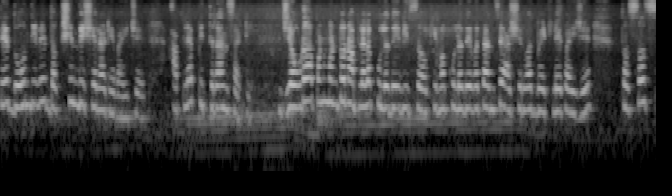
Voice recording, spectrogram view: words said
ते दोन दिवे दक्षिण दिशेला ठेवायचे आहेत. आपल्या पितरांसाठी. जेवढं आपण म्हणतो ना आपल्याला कुलदेवीचं किंवा कुलदेवतांचे आशीर्वाद भेटले पाहिजे तसंच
